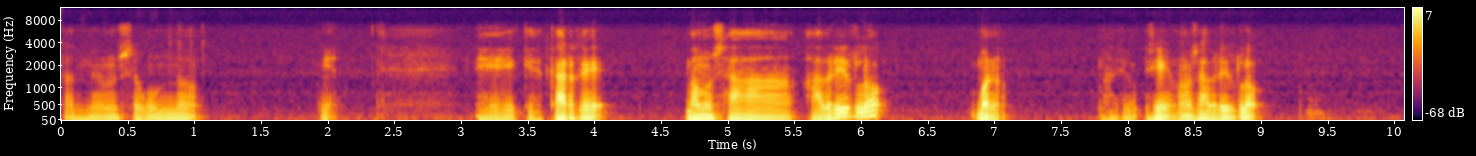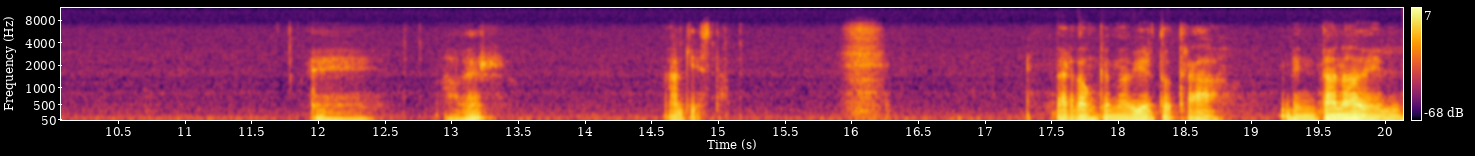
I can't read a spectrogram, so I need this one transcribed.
dadme un segundo, bien, eh, que cargue, vamos a abrirlo, bueno, sí, vamos a abrirlo, eh, a ver, aquí está, perdón que me ha abierto otra ventana del,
